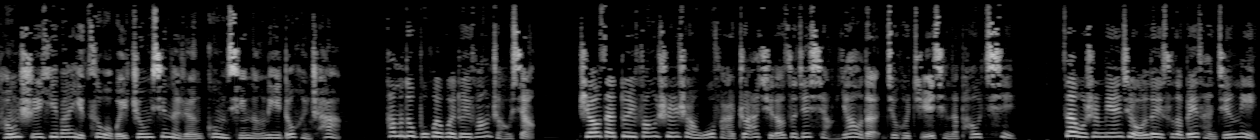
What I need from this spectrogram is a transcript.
同时，一般以自我为中心的人共情能力都很差，他们都不会为对方着想，只要在对方身上无法抓取到自己想要的，就会绝情的抛弃。在我身边就有类似的悲惨经历，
